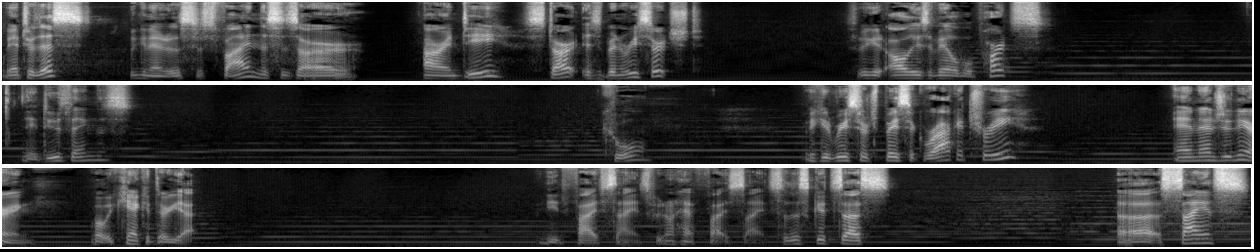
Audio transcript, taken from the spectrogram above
We enter this. We can enter this just fine. This is our R&D, start, has been researched. So we get all these available parts. They do things. Cool. We could research basic rocketry and engineering, but we can't get there yet. We need five science. We don't have five science. So this gets us a science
